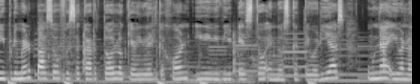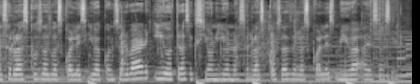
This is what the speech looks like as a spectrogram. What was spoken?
Mi primer paso fue sacar todo lo que había del cajón y dividir esto en dos categorías. Una iban a ser las cosas las cuales iba a conservar y otra sección iban a ser las cosas de las cuales me iba a deshacer.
